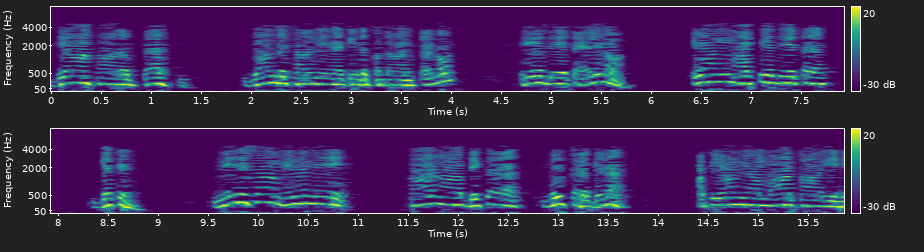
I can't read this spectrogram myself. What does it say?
ව්‍යාකාර ප්‍රශ්න. ද්වන්ද චරණය හැටියට සඳහන් කරනවා. ඒ දෙයට ඇලෙනවා. ඒ වගේම අප්‍රිය දෙයට ගැටෙනවා. මේ නිසා මෙන්න මේ කාරණා දෙක මුල් කරගෙන අපි යම් යම් ආකාරයේ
